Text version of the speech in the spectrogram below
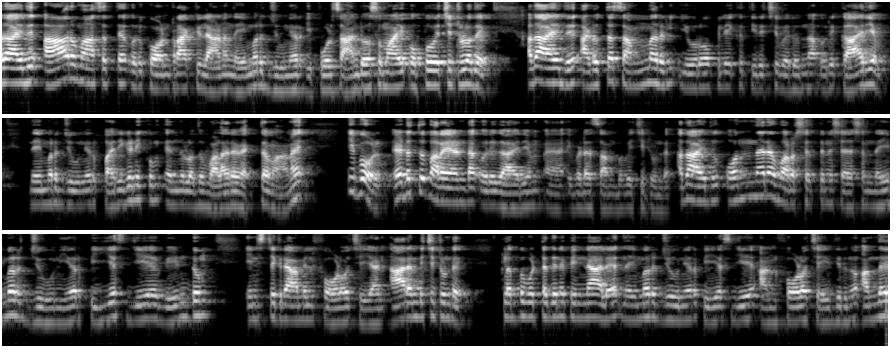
അതായത് ആറു മാസത്തെ ഒരു കോൺട്രാക്റ്റിലാണ് നെയ്മർ ജൂനിയർ ഇപ്പോൾ സാന്റോസുമായി ഒപ്പുവെച്ചിട്ടുള്ളത്. അതായത് അടുത്ത സമ്മറിൽ യൂറോപ്പിലേക്ക് തിരിച്ചു വരുന്ന ഒരു കാര്യം നെയ്മർ ജൂനിയർ പരിഗണിക്കും എന്നുള്ളത് വളരെ വ്യക്തമാണ്. ഇപ്പോൾ എടുത്തു പറയേണ്ട ഒരു കാര്യം ഇവിടെ സംഭവിച്ചിട്ടുണ്ട്. അതായത് ഒന്നര വർഷത്തിന് ശേഷം നെയ്മർ ജൂനിയർ പി എസ് ജിയെ വീണ്ടും ഇൻസ്റ്റഗ്രാമിൽ ഫോളോ ചെയ്യാൻ ആരംഭിച്ചിട്ടുണ്ട്. ക്ലബ്ബ് വിട്ടതിന് പിന്നാലെ നെയ്മർ ജൂനിയർ പി എസ് ജിയെ അൺഫോളോ ചെയ്തിരുന്നു. അന്ന്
